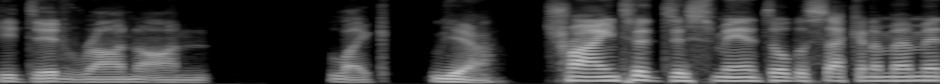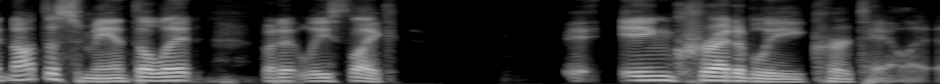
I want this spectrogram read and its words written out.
he did run on like Yeah. trying to dismantle the Second Amendment, not dismantle it, but at least like incredibly curtail it,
